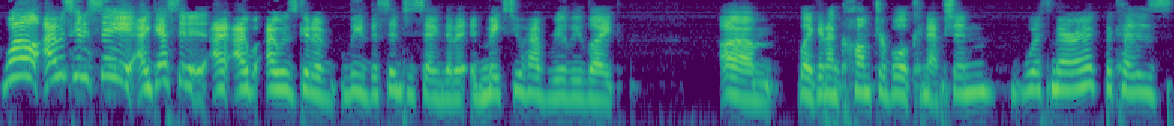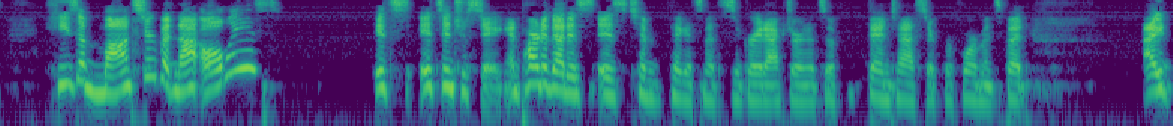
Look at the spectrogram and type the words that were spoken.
well, I was gonna say, I guess it. I I, I was gonna lead this into saying that it, it makes you have really like, um, like an uncomfortable connection with Merrick because he's a monster, but not always. It's it's interesting, and part of that is is Tim Pigott Smith is a great actor, and it's a fantastic performance. But I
